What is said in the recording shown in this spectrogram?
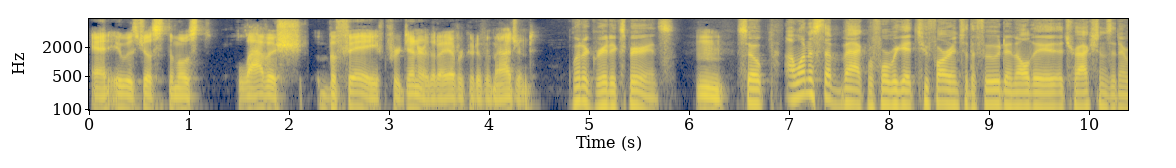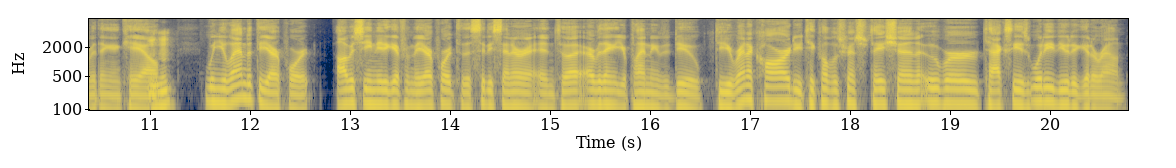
And it was just the most lavish buffet for dinner that I ever could have imagined. What a great experience. Mm. So I want to step back before we get too far into the food and all the attractions and everything in KL. Mm-hmm. When you land at the airport, obviously you need to get from the airport to the city center and to everything that you're planning to do. Do you rent a car? Do you take public transportation, Uber, taxis? What do you do to get around?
